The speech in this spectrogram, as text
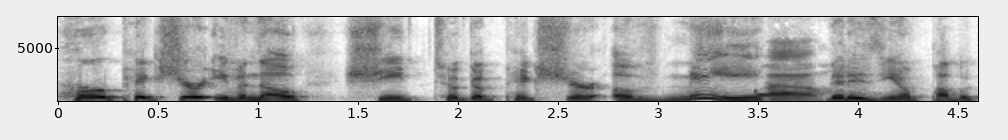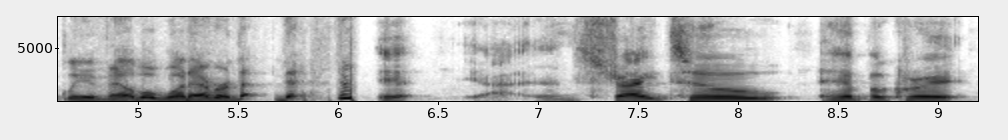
her picture, even though she took a picture of me Wow. that is, you know, publicly available, whatever. That, that, Yeah, yeah, strike two, hypocrite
